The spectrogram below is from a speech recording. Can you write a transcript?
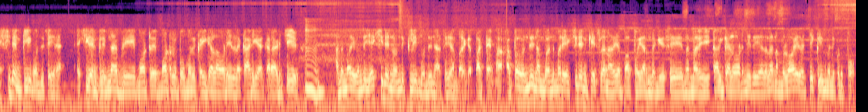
ஆக்சிடென்ட் கிளீம் வந்து செய்யறேன் ஆக்சிடென்ட் கிளீம்னா இப்படி மோட்டர் மோட்டர்ல போகும்போது கை காலம் உடையதுல காடியாக்கார அடிச்சு ம். அந்த மாதிரி வந்து ஆக்சிடென்ட் வந்து கிளீம் வந்து நான் செய்யறேன் பாருங்க பார்ட் டைமா அப்ப வந்து நம்ம அந்த மாதிரி ஆக்சிடென்ட் கேஸ் எல்லாம் நிறைய பார்ப்போம். இறந்த கேஸ் இந்த மாதிரி கால் கால உடஞ்சது அதெல்லாம் நம்ம லாயர் வச்சு க்ளீன் பண்ணி கொடுப்போம்.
